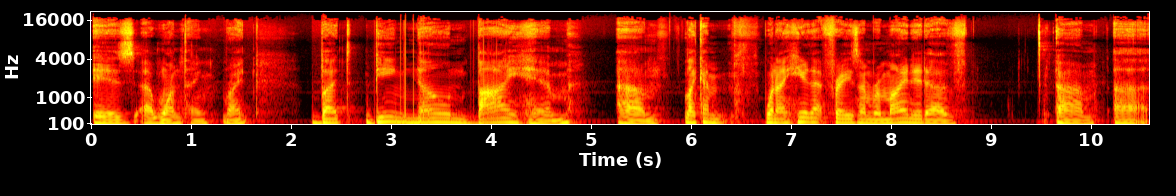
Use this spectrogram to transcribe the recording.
is uh, one thing, right? But being known by Him, um, like I'm, when I hear that phrase, I'm reminded of um, uh,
